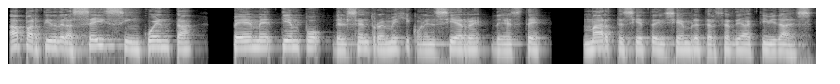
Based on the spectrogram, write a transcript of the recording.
a partir de las 6.50 pm, tiempo del centro de México, en el cierre de este martes 7 de diciembre, tercer día de actividades.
